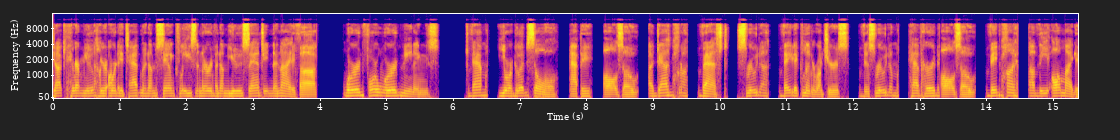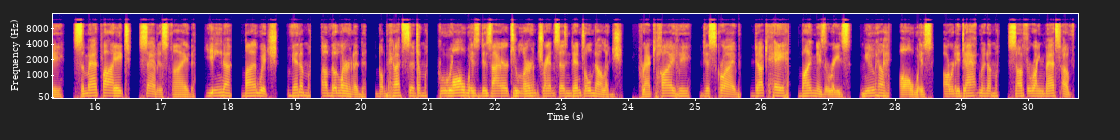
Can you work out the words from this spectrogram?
sanklisanirvanam usanti nanitha. Word for word meanings. Tvam, your good soul, Api, also, Adabha, vast, Sruta, Vedic literatures, Visrudam, have heard also, Vidha, of the Almighty, Samapayat, satisfied, Yena, by which, Vidam, of the learned, Babhutsitam, who always desire to learn transcendental knowledge. Prakhihi, describe, Dukhe, by miseries, Muha, always, Ardidatmanam, suffering mass of,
